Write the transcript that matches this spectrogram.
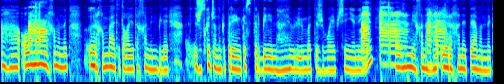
Ага, ол хам хамынык ырхан байты тога дете хамин биле жуска жаны кетерин кепстер бинин ха хевлюм бат живое общение неге. Ол механ ха ырхан эте мындык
